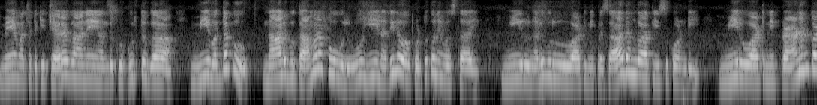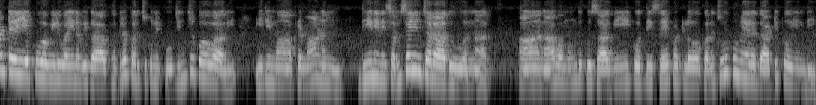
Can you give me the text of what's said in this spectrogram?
మేమచటికి చేరగానే అందుకు గుర్తుగా మీ వద్దకు నాలుగు తామర పువ్వులు ఈ నదిలో కొట్టుకొని వస్తాయి. మీరు నలుగురు వాటిని ప్రసాదంగా తీసుకోండి. మీరు వాటిని ప్రాణం కంటే ఎక్కువ విలువైనవిగా భద్రపరుచుకుని పూజించుకోవాలి. ఇది మా ప్రమాణం. దీనిని సంశయించరాదు అన్నారు. ఆ నావ ముందుకు సాగి కొద్దిసేపట్లో కనుచూపు మేర దాటిపోయింది.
